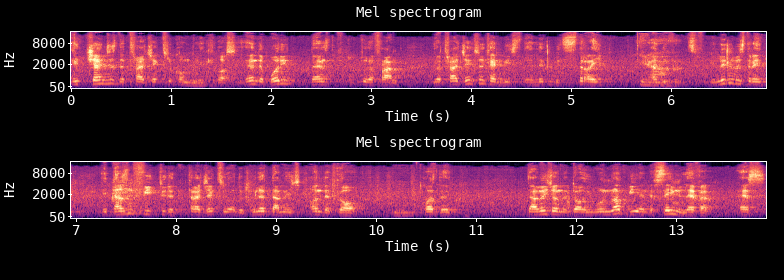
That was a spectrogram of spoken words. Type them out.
it changes the trajectory completely because then the body bends to the front. Your trajectory can be a little bit straight. Yeah. And if it's a little bit straight, it doesn't fit to the trajectory or the bullet damage on the door. Mm-hmm. Because the damage on the door, will not be at the same level as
